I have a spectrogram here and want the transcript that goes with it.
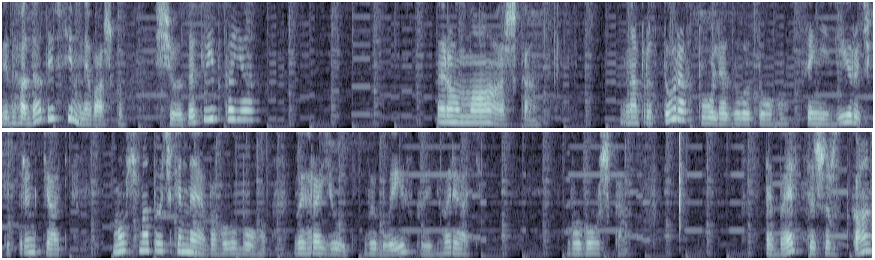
Відгадати всім неважко. Що за квітка я? Ромашка. На просторах поля золотого сині зірочки тремтять, мов шматочки неба голубого, виграють, виблискують, горять. Волошка. Стебельце шорстка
